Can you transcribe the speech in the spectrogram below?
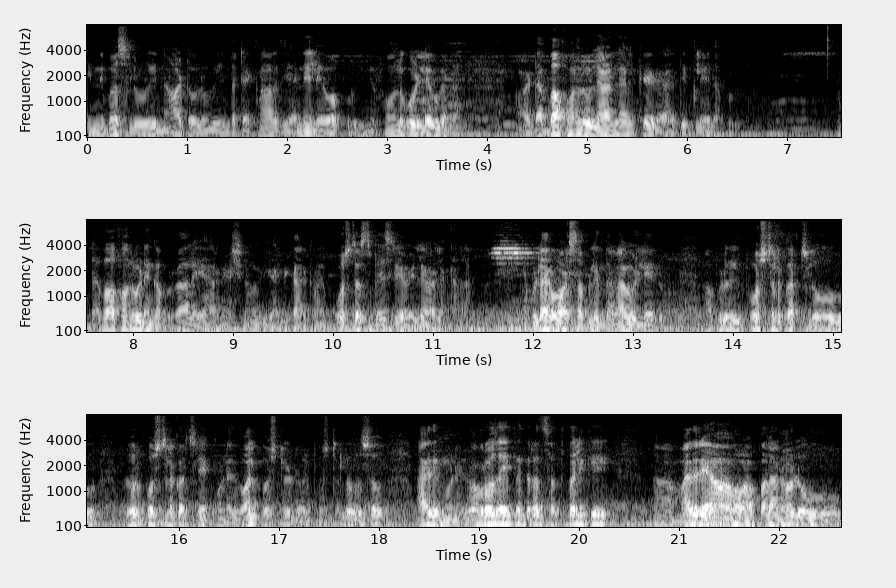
ఇన్ని బస్సులు ఇన్ని ఆటోలు ఇంత టెక్నాలజీ అన్నీ లేవు అప్పుడు. ఇన్ని ఫోన్లు కూడా లేవు కదా. ఆ డబ్బా ఫోన్లు ల్యాండ్ లైన్కే దిక్కు లేదు అప్పుడు. డబ్బా ఫోన్ కూడా ఇంకా అప్పుడు రాలే ఈ ఆర్గనైజేషన్ ఇవన్నీ కార్యక్రమాలు. పోస్టర్స్ బేస్డ్గా వెళ్ళేవాళ్ళం కదా. ఇప్పుడు వాట్సాప్లో ఇంత హడావుడి లేదు. అప్పుడు ఈ పోస్టల్ ఖర్చులు డోర్ పోస్టుల ఖర్చులు ఎక్కువ ఉండేది. వాల్ పోస్టులు డోర్ పోస్టర్లు సో ఆ ఉండేది. ఒక రోజు అయిపోయిన తర్వాత సత్పల్లికి మాదిరేమో మధురేమో పలానోళ్ళు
